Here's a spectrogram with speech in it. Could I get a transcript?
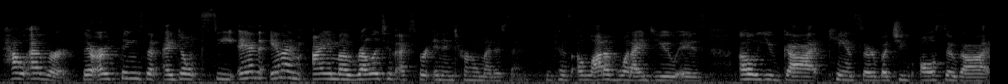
However, there are things that I don't see and and I'm I am a relative expert in internal medicine because a lot of what I do is oh, you've got cancer, but you've also got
